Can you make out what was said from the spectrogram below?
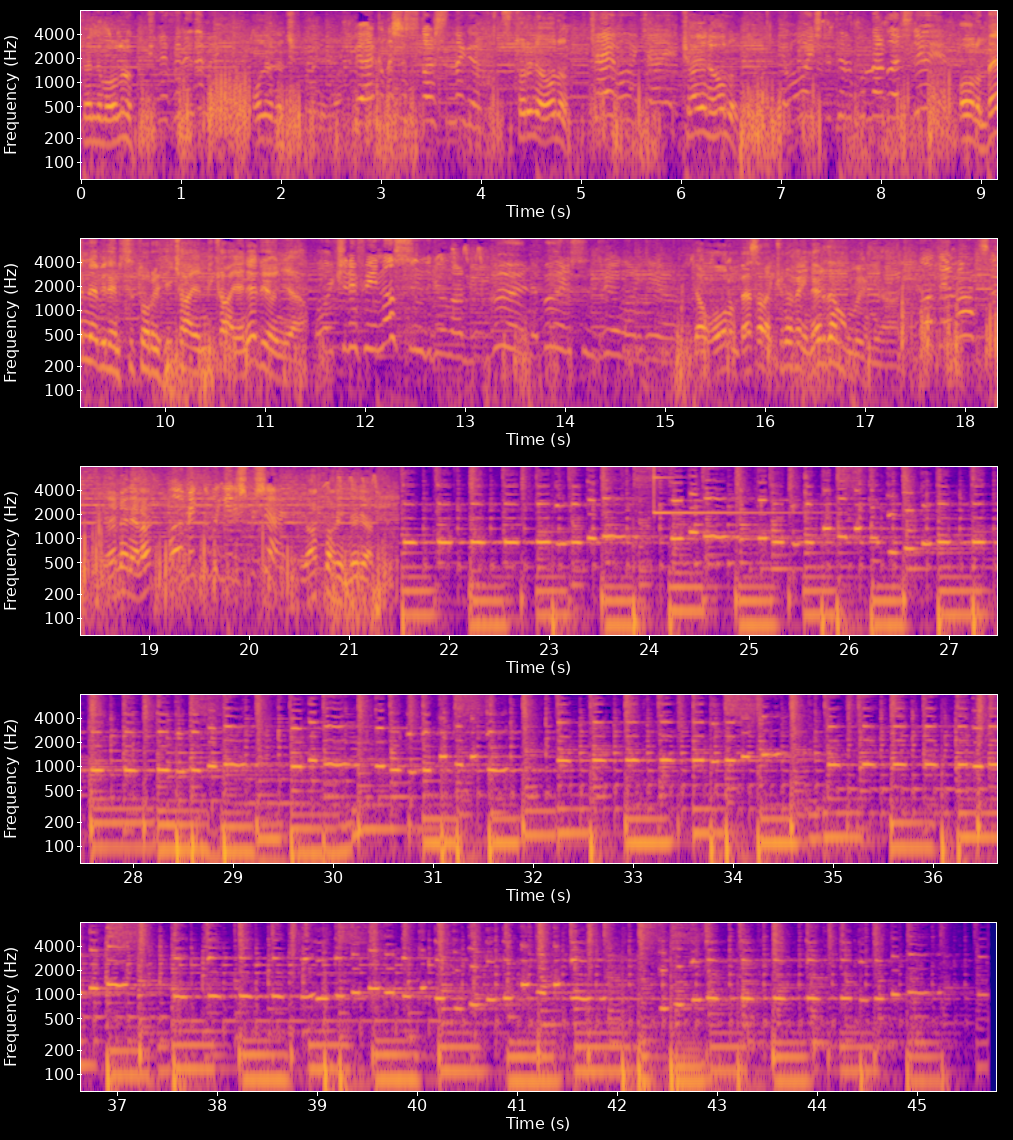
Efendim oğlum. Künefe ne demek? O nereden çıktı oğlum ya? Bir arkadaşın storiesinde gördüm. Story ne oğlum? Hikaye bu hikaye. Hikaye ne oğlum? Ya baba işte telefonlarda açılıyor ya. Oğlum ben ne bileyim story, hikaye, hikaye ne diyorsun ya? O künefeyi nasıl sündürüyorlardı? Böyle böyle sündürüyorlardı ya. Ya oğlum ben sana künefeyi nereden bulayım ya? Ya deme atsın. Hemen ne lan? O mektubun gelişmiş hali. Bir at bakayım nereye atıyorsun?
